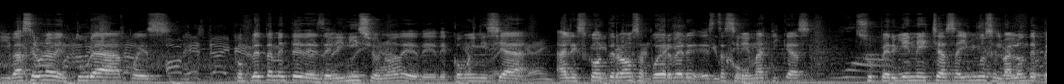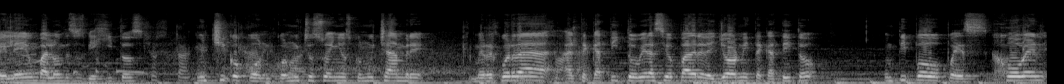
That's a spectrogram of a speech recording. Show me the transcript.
y va a ser una aventura pues completamente desde el inicio, ¿no? De, cómo inicia Alex Hunter, vamos a poder ver estas cinemáticas súper bien hechas, ahí vimos el balón de Pelé, un balón de esos viejitos, un chico con, con muchos sueños, con mucha hambre, me recuerda al Tecatito, hubiera sido padre de Journey Tecatito. Un tipo pues joven,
